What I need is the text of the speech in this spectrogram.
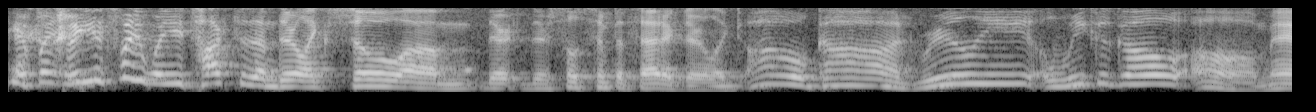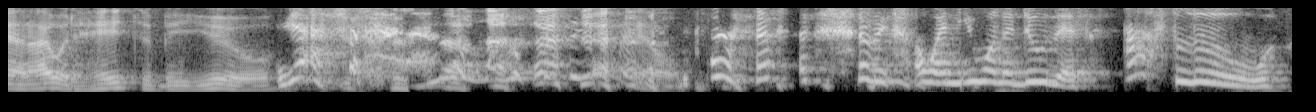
but, but it's funny when you talk to them, they're like so um, they're they're so sympathetic. They're like, "Oh God, really? A week ago? Oh man, I would hate to be you." Yes. oh, and you want to do this? I flew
